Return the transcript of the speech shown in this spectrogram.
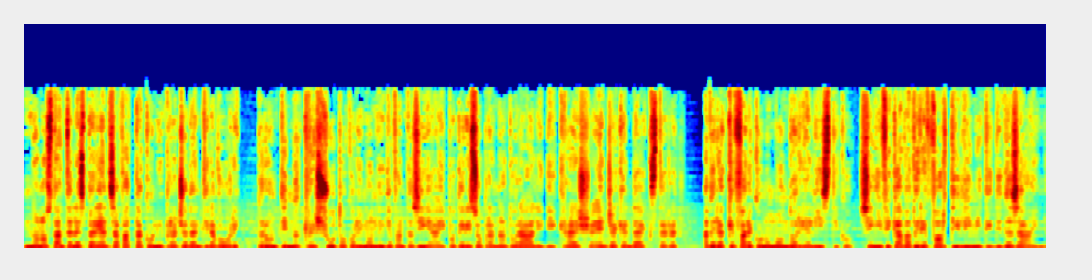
Nonostante l'esperienza fatta con i precedenti lavori, per un team cresciuto con i mondi di fantasia e i poteri soprannaturali di Crash e Jack and Dexter, avere a che fare con un mondo realistico significava avere forti limiti di design.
